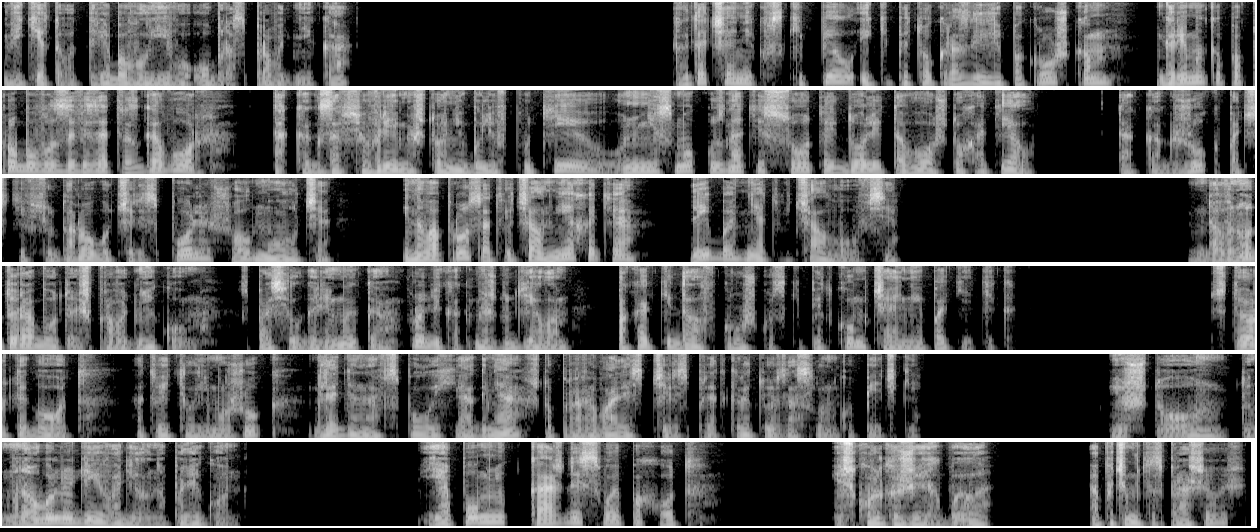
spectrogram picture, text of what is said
Ведь этого требовал его образ проводника. Когда чайник вскипел и кипяток разлили по кружкам, Горемыка попробовал завязать разговор, так как за все время, что они были в пути, он не смог узнать и сотой доли того, что хотел, так как жук почти всю дорогу через поле шел молча и на вопрос отвечал нехотя, либо не отвечал вовсе. «Давно ты работаешь проводником?» — спросил Горемыка, вроде как между делом, пока кидал в кружку с кипятком чайный пакетик. «Четвертый год», — ответил ему жук, глядя на всполохи огня, что прорывались через приоткрытую заслонку печки. «И что? Ты много людей водил на полигон?» «Я помню каждый свой поход». «И сколько же их было?» «А почему ты спрашиваешь?»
